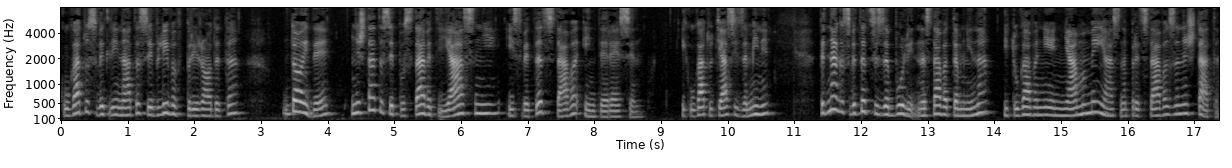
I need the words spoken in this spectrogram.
Когато светлината се влива в природата, дойде, нещата се поставят ясни и светът става интересен. И когато тя си замине, веднага светът се забули, настава тъмнина и тогава ние нямаме ясна представа за нещата.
